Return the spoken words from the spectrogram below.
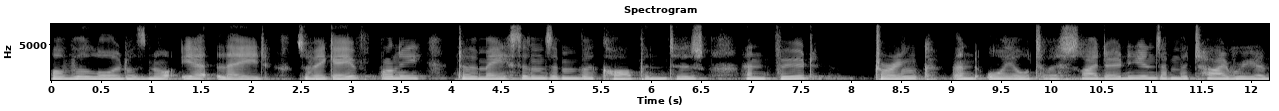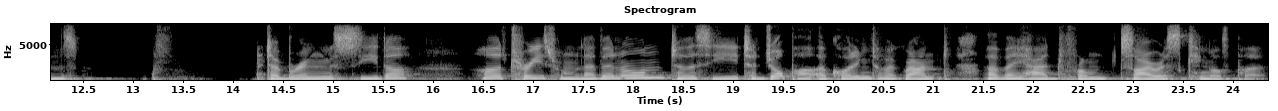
of the Lord was not yet laid. So they gave money to the masons and the carpenters, and food, drink, and oil to the Sidonians and the Tyrians to bring the cedar uh, trees from Lebanon to the sea to Joppa according to the grant that they had from Cyrus, king of Persia.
